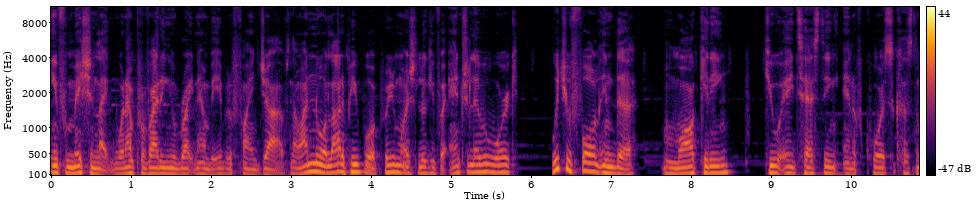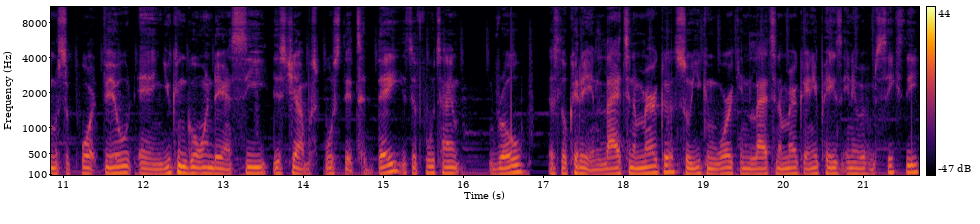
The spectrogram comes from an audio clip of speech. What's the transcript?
information like what I'm providing you right now be able to find jobs. Now I know a lot of people are pretty much looking for entry level work, which you fall in the marketing, QA testing, and of course customer support field. And you can go on there and see this job was posted today. It's a full-time role that's located in Latin America. So you can work in Latin America and it pays anywhere from 60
